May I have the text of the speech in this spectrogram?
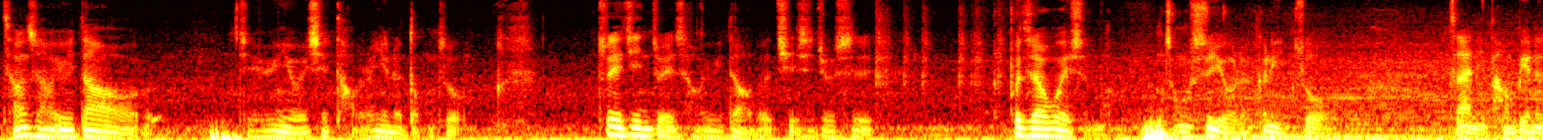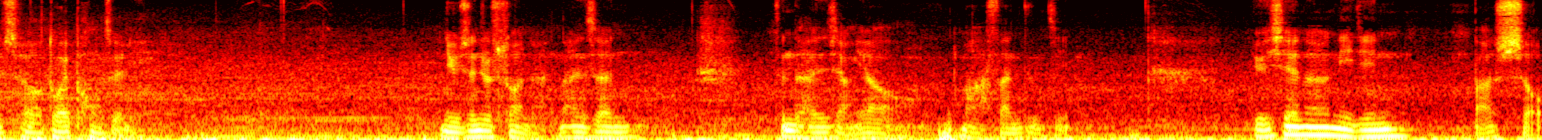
常常遇到捷运有一些讨人厌的动作。最近最常遇到的，其实就是不知道为什么，总是有人跟你坐在你旁边的时候，都会碰着你。女生就算了，男生真的很想要骂三字经。有一些呢，你已经把手，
